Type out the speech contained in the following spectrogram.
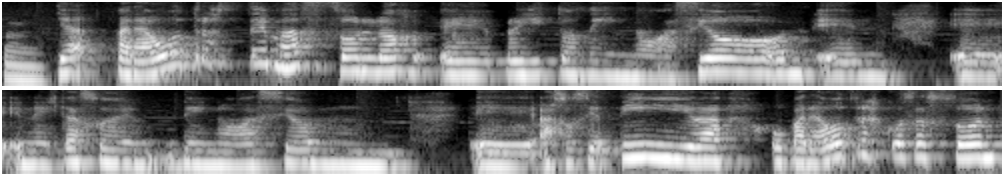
Mm. Ya, para otros temas son los eh, proyectos de innovación, en, eh, el caso de, innovación eh, asociativa, o para otras cosas son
